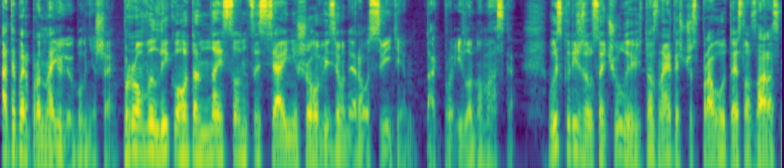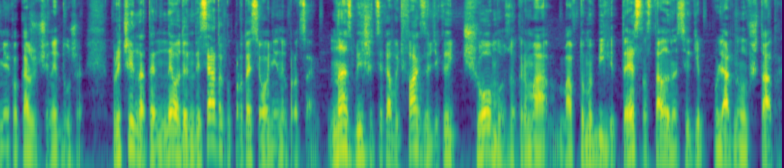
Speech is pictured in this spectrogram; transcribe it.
А тепер про найулюбленіше, про великого та найсонцесяйнішого візіонера у світі. Так, про Ілона Маска. Ви скоріш за все чули та знаєте, що справа у Тесла зараз, м'яко кажучи, не дуже. Причин на те не один десяток, проте сьогодні не про це. Нас більше цікавить факт, завдяки чому, зокрема, автомобілі Тесла стали настільки популярними в Штатах.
